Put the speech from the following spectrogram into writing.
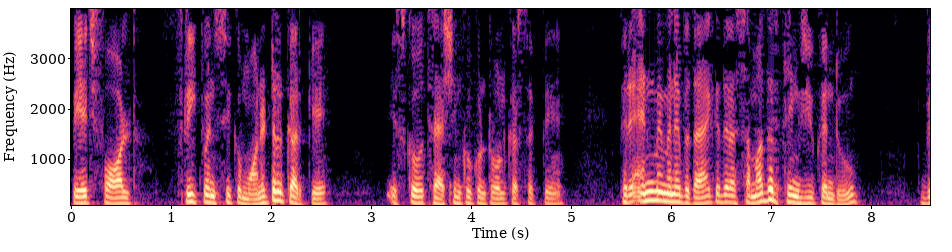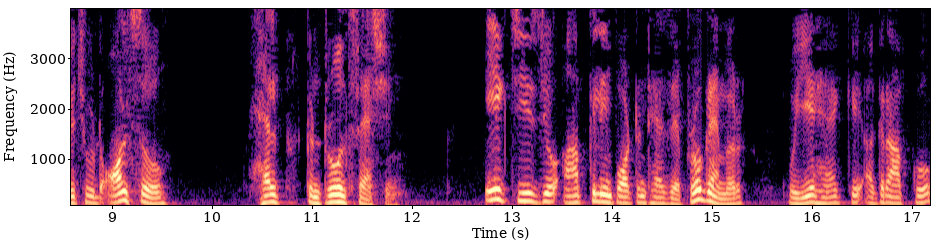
پیج فالٹ فریکوینسی کو مانیٹر کر کے اس کو تھریشنگ کو کنٹرول کر سکتے ہیں۔ پھر اینڈ میں میں نے بتایا کہ there are some other things you can do which would also help control thrashing ایک چیز جو آپ کے لیے امپورٹنٹ ہے ایز اے پروگرامر وہ یہ ہے کہ اگر آپ کو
